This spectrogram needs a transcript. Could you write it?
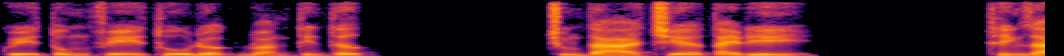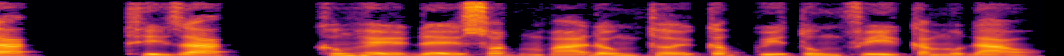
quý Tùng Phi thu được đoạn tin tức. Chúng ta chia tay đi. Thính giác, thị giác, không hề để xuất mà đồng thời cấp quý Tùng Phi cắm một đao.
